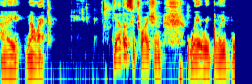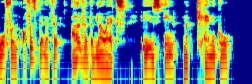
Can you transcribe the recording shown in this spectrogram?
a NOAC. The other situation where we believe warfarin offers benefit over the NOACs is in mechanical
